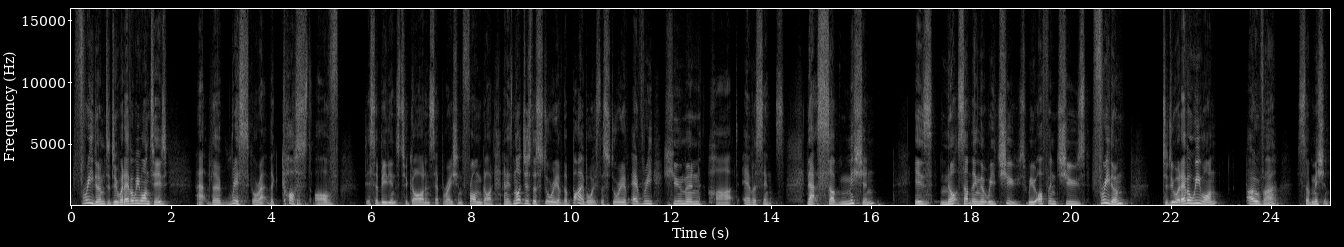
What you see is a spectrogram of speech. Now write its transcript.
freedom to do whatever we wanted at the risk or at the cost of disobedience to God and separation from God. And it's not just the story of the Bible, it's the story of every human heart ever since that submission is not something that we choose. We often choose freedom to do whatever we want over submission.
